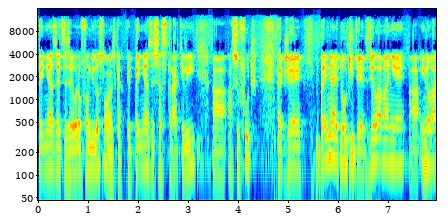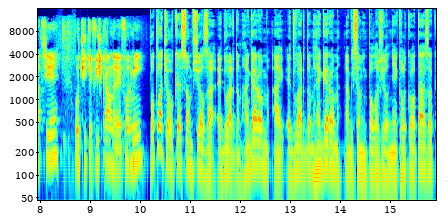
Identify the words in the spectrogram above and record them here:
peniaze cez eurofondy do Slovenska. Tie peniaze sa stratili a, a sú fuč. Takže pre mňa je to určite vzdelávanie a inovácie, určite fiskálne reformy. Po tlačovke som šiel za Eduardom Hagarom aj Eduardom Hegerom, aby som im položil niekoľko otázok.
